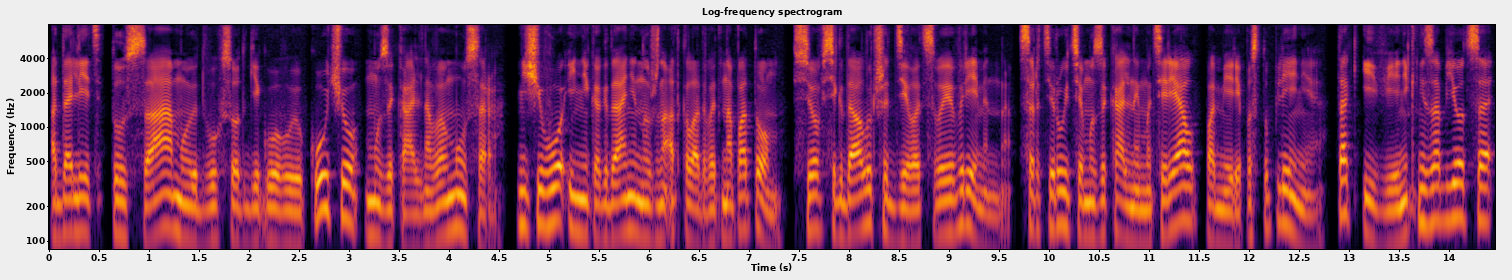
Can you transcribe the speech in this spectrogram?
одолеть ту самую 200-гиговую кучу музыкального мусора. Ничего и никогда не нужно откладывать на потом. Все всегда лучше делать своевременно. Сортируйте музыкальный материал по мере поступления. Так и веник не забьется,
